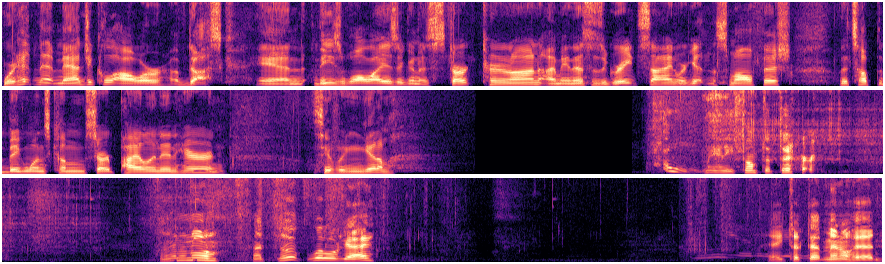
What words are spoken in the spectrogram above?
We're hitting that magical hour of dusk, and these walleyes are gonna start turning on. I mean, this is a great sign. We're getting the small fish. Let's hope the big ones come start piling in here and see if we can get them. Oh, man, he thumped it there. I don't know. That little guy. Yeah, he took that minnow head.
